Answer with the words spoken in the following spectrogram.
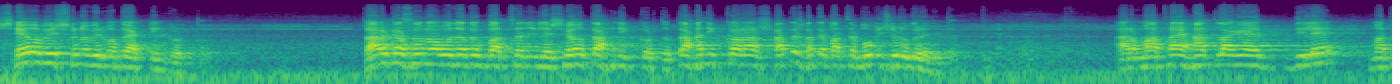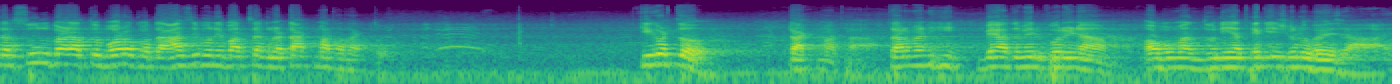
সেও বিশ্বনবীর মতো অ্যাক্টিং করত। তার কাছে নবজাতক বাচ্চা নিলে সেও তাহানিক করত। তাহানিক করার সাথে সাথে বাচ্চা বমি শুরু করে দিত। আর মাথায় হাত লাগায় দিলে মাথার চুল বাড়াতো বড় কথা আজীবনে বাচ্চাগুলো টাক মাথা থাকতো। কি করতো? টাক মাথা। তার মানে বেয়াদবির পরিণাম অপমান দুনিয়া থেকেই শুরু হয়ে যায়।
